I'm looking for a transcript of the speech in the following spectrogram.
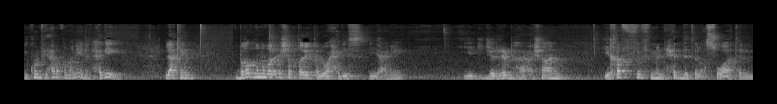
يكون في حاله طمأنينة حقيقي. لكن بغض النظر إيش الطريقة الواحد يعني يجربها عشان يخفف من حدة الأصوات ال-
